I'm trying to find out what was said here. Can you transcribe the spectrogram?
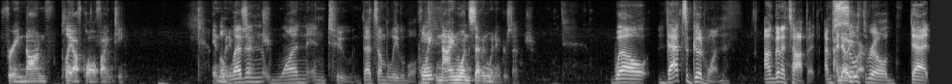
for a non-playoff qualifying team. In 11, percentage. 1, and 2. That's unbelievable. 0.917 winning percentage. Well, that's a good one. I'm going to top it. I'm so thrilled that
